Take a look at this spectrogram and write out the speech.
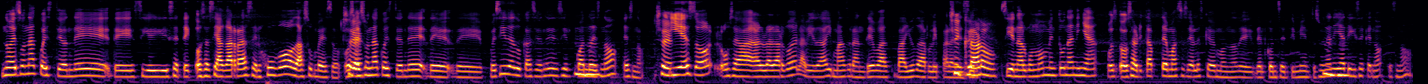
No es una cuestión de, de si se te, o sea, si agarras el jugo o das un beso. O sea, es una cuestión de, de, de, pues sí, de educación, de decir cuando es no, es no. Sí. Y eso, o sea, a lo largo de la vida y más grande va, va a ayudarle para Sí, decir, claro. si en algún momento una niña, pues, o sea, ahorita temas sociales que vemos, ¿no? De- del consentimiento. Si una niña te dice que no, es no.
